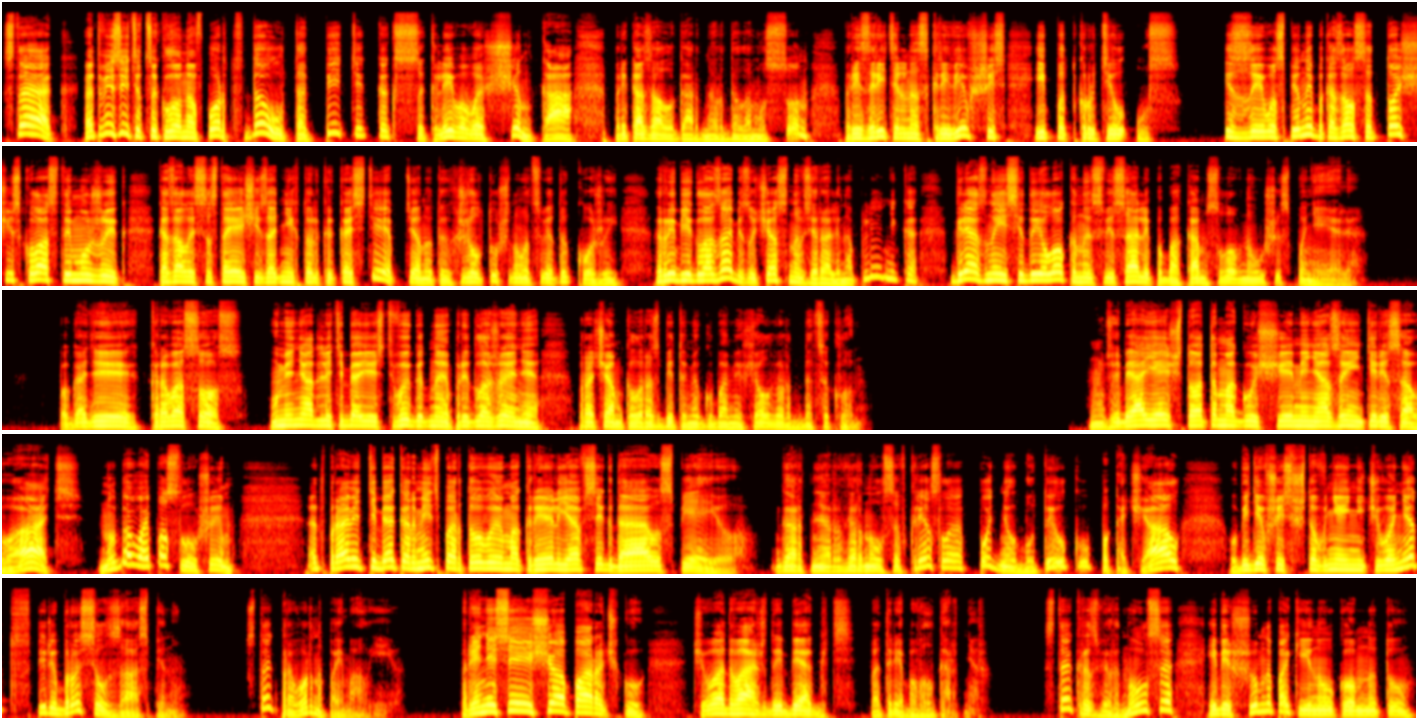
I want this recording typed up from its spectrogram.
Стек, отвезите циклона в порт, да утопите, как сыкливого щенка», — приказал Гарднер Деламуссон, презрительно скривившись и подкрутил ус. Из-за его спины показался тощий скуластый мужик, казалось, состоящий из одних только костей, обтянутых желтушного цвета кожей. Рыбьи глаза безучастно взирали на пленника, грязные седые локоны свисали по бокам, словно уши спаниеля. — Погоди, кровосос, у меня для тебя есть выгодное предложение, — прочамкал разбитыми губами Хелверт до циклон. «У тебя есть что-то, могущее меня заинтересовать? Ну, давай послушаем. Отправить тебя кормить портовую макрель я всегда успею». Гартнер вернулся в кресло, поднял бутылку, покачал, убедившись, что в ней ничего нет, перебросил за спину. Стек проворно поймал ее. «Принеси еще парочку! Чего дважды бегать?» — потребовал Гартнер. Стек развернулся и бесшумно покинул комнату.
